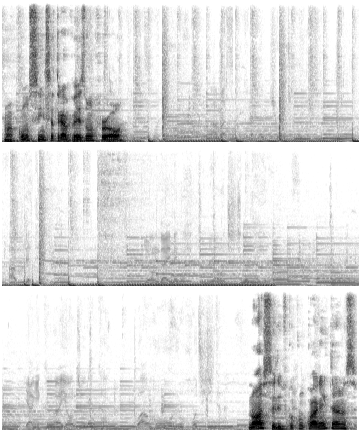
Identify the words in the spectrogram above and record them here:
Uma consciência através de um for all. Nossa, ele ficou com 40 anos.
